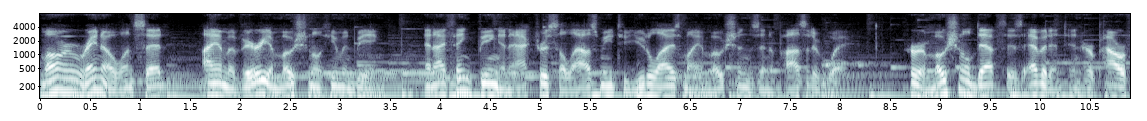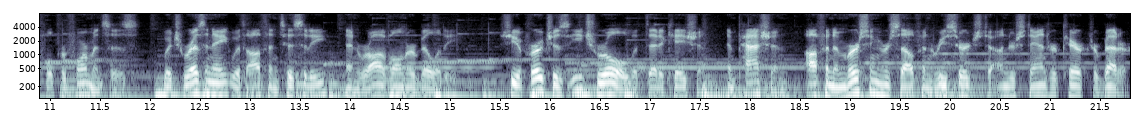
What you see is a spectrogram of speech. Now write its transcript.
Moreno once said, I am a very emotional human being, and I think being an actress allows me to utilize my emotions in a positive way. Her emotional depth is evident in her powerful performances, which resonate with authenticity and raw vulnerability. She approaches each role with dedication and passion, often immersing herself in research to understand her character better.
